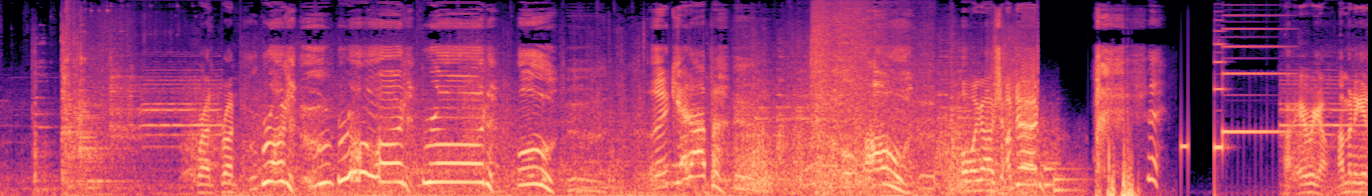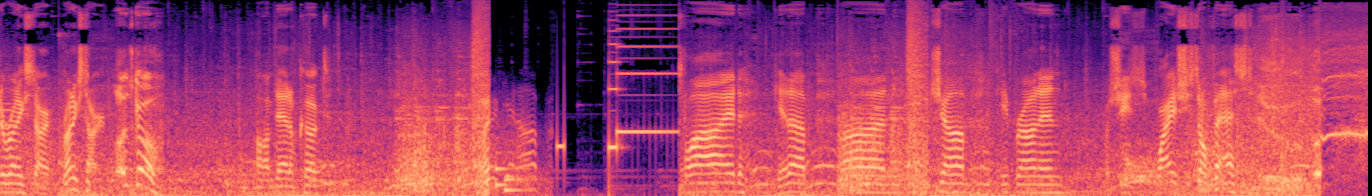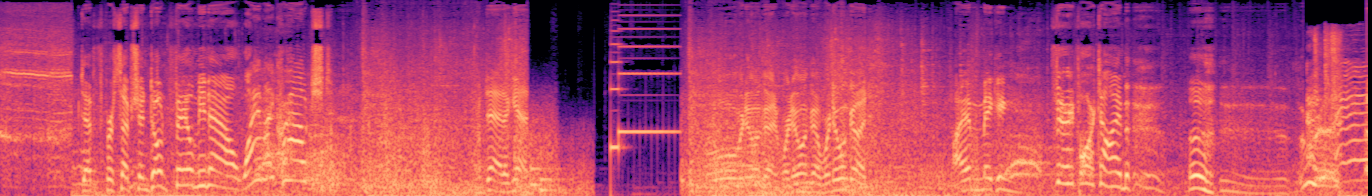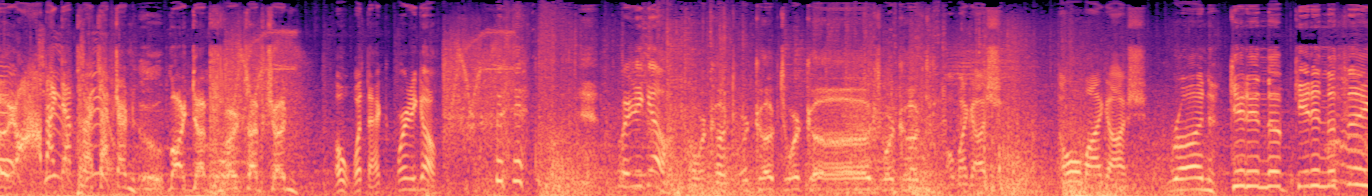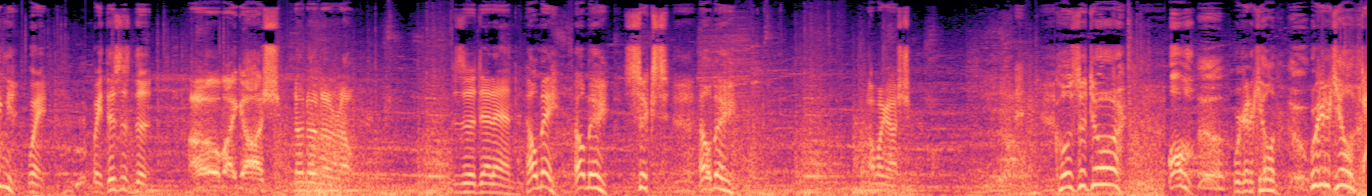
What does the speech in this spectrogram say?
Run, run, run, run, run! Oh, get up! Oh, oh my gosh, I'm dead! All right, here we go. I'm gonna get a running start. Running start. Let's go! Oh, I'm dead. I'm cooked. Get up. Slide. Get up. Run. Jump. Keep running. Oh, she's. Why is she so fast? Depth perception. Don't fail me now. Why am I crouched? I'm dead again. Oh, we're doing good. We're doing good. We're doing good. I am making very poor time. Uh, ah, my depth perception. My depth perception. Oh, what the heck? Where'd he go? Where'd he go? Oh, we're cooked. We're cooked. We're cooked. We're cooked. Oh my gosh. Oh my gosh. Run. Get in the. Get in the thing. Wait. Wait. This is the. Oh my gosh. No, no, no, no, no. This is a dead end. Help me. Help me. Six. Help me. Oh my gosh. Close the door. Oh, we're gonna kill him. We're gonna kill him.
